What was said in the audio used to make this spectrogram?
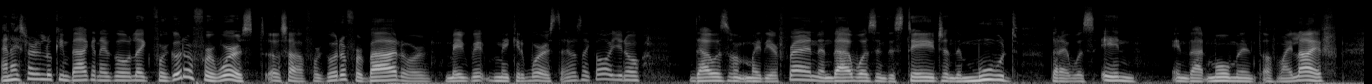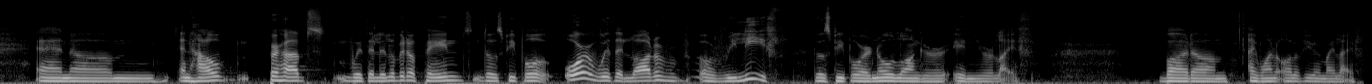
And I started looking back and I go like for good or for worse, oh, sorry, for good or for bad or maybe make it worse. And I was like, oh, you know, that was my dear friend and that was in the stage and the mood that I was in in that moment of my life. And um, and how perhaps with a little bit of pain, those people, or with a lot of, of relief, those people are no longer in your life. But um, I want all of you in my life.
